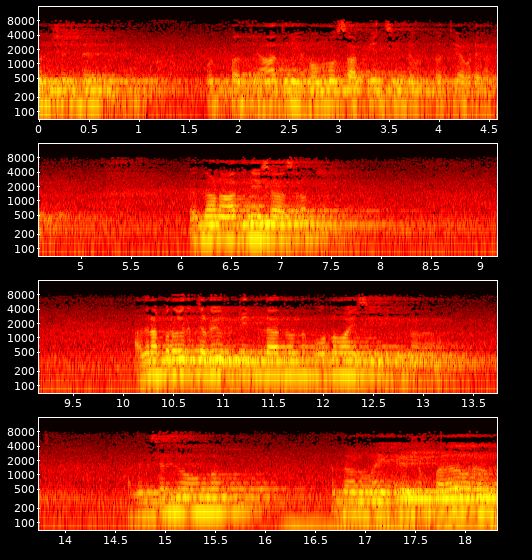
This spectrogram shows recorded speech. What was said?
മനുഷ്യന്റെ ഉത്പത്തി ആധുനിക ഹോമോസാപ്പിയൻസിന്റെ ഉത്പത്തി അവിടെയാണ്. എന്താണ് ആധുനിക ശാസ്ത്രം? അതിനപ്പുറം ഒരു തെളിവ് കിട്ടിയിട്ടില്ലാത്തതുകൊണ്ട് പൂർണമായി സ്വീകരിക്കുന്നതാണ്. അതനുസരിച്ച് നോക്കുമ്പോൾ എന്താണ് മൈഗ്രേഷൻ പലതവണ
